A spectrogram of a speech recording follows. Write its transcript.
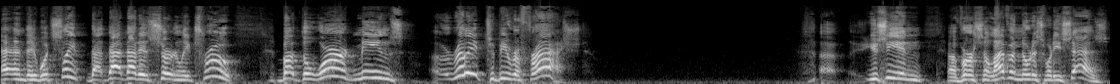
and they would sleep. That, that, that is certainly true. But the word means uh, really to be refreshed. Uh, you see in uh, verse 11, notice what he says.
